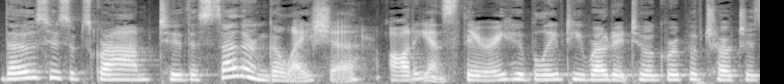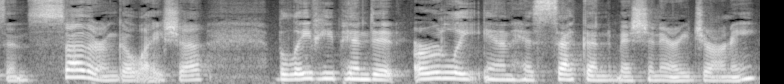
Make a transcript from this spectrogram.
Those who subscribe to the southern Galatia audience theory, who believed he wrote it to a group of churches in southern Galatia, believe he penned it early in his second missionary journey,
